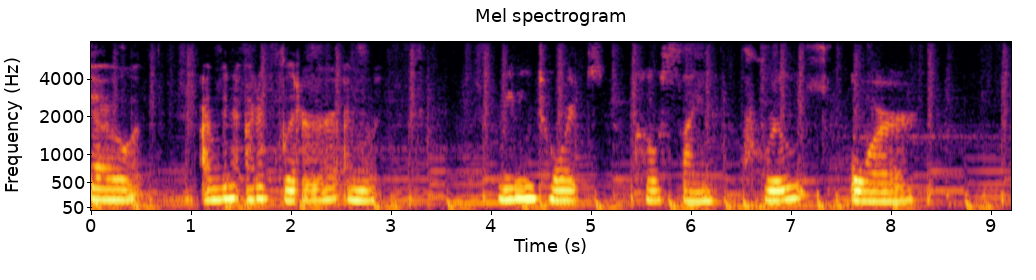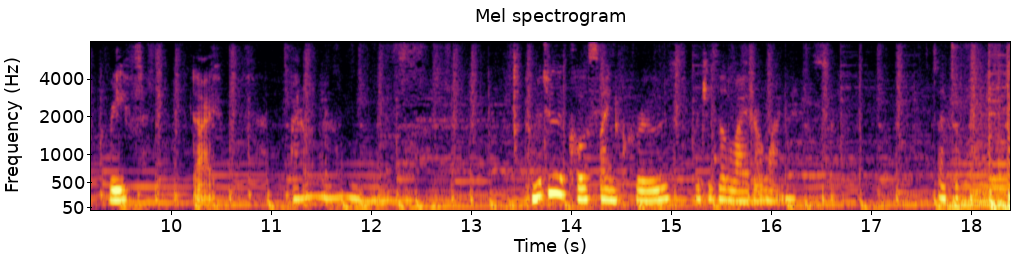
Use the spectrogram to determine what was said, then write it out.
Escape. add a glitter, I'm leaning towards Coastline Cruise or Reef Dive. I don't know. I'm gonna do the Coastline Cruise, which is a lighter one. So that's okay.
